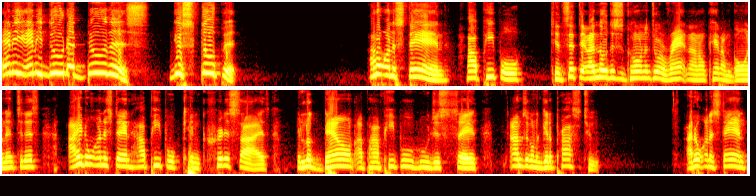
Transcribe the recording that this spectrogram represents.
any any dude that do this, you're stupid. I don't understand how people can sit there. I know this is going into a rant, and I don't care. I'm going into this. I don't understand how people can criticize and look down upon people who just say, "I'm just going to get a prostitute." I don't understand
